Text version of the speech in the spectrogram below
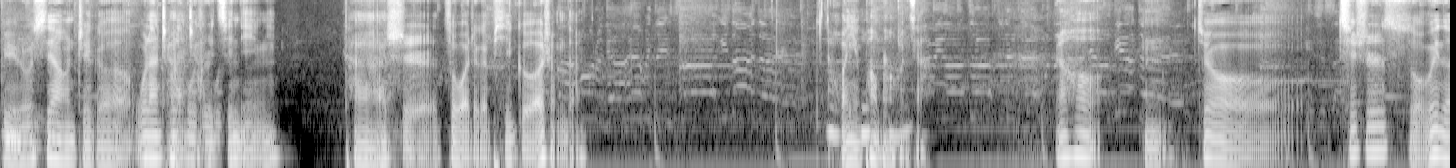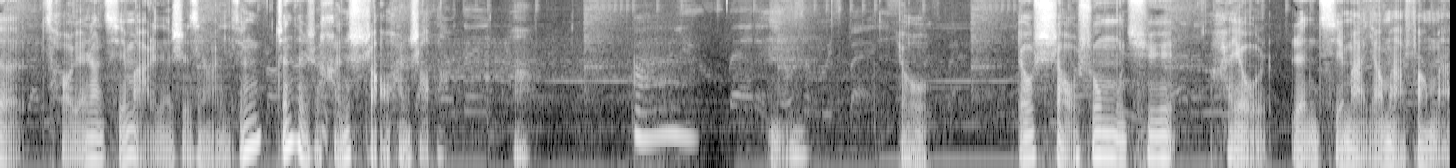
比如像这个乌兰察布就是吉宁，它是做这个皮革什么的。欢迎胖胖回家。然后，嗯，就其实所谓的草原上骑马这件事情啊，已经真的是很少很少了，有有少数牧区还有人骑马、养马、放马，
